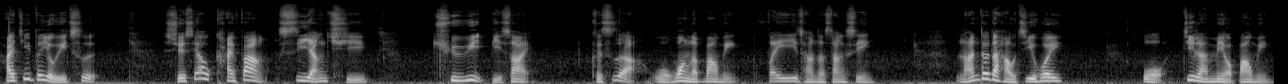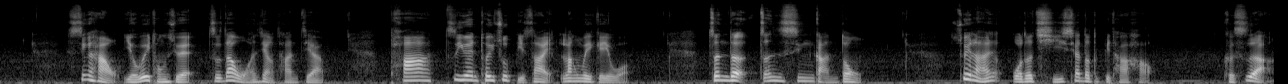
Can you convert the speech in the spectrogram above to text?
还记得有一次学校开放西洋棋区域比赛，可是啊我忘了报名，非常的伤心。难得的好机会，我竟然没有报名。幸好有位同学知道我很想参加，他自愿退出比赛让位给我。真的真心感动。虽然我的棋下的都比他好，可是啊，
